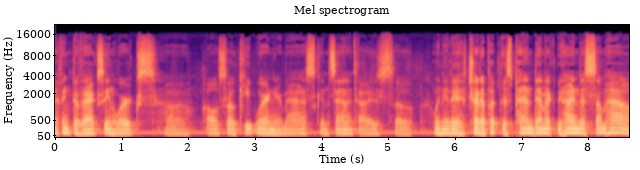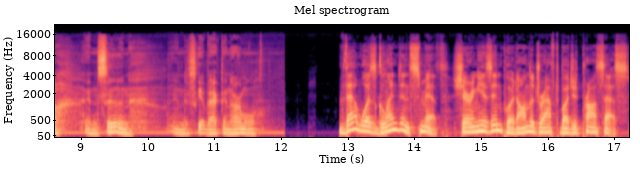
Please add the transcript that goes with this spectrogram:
I think the vaccine works. Uh, also keep wearing your mask and sanitize. So we need to try to put this pandemic behind us somehow and soon and just get back to normal. That was Glendon Smith sharing his input on the draft budget process.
